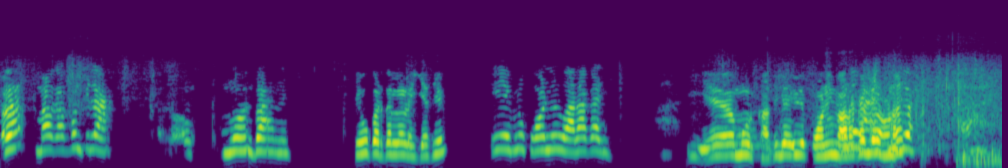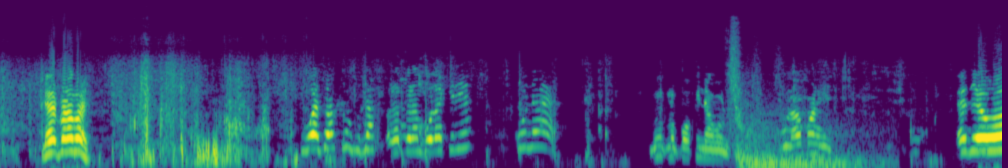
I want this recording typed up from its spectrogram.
હા? માર કાકોન પેલા મોહન બા ને. કેવું કરતા લડાઈ ગયા છે? એ પેલું કોણ વારા કાઢી. એ મોર ખાતી બે પાણી મારા કરી લે હમણાં લે બરાબર તું પૂછા અરે પેલા બોલા કે રે કોને હું એકલો પોકી ના વળું બોલા પણ. એ દેવો!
